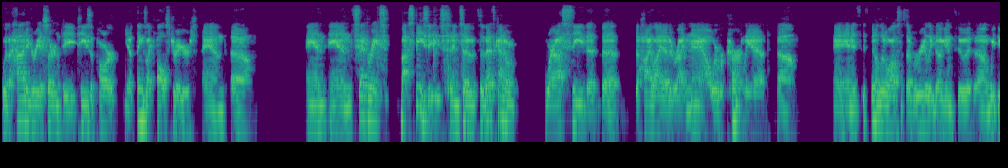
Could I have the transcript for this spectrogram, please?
with a high degree of certainty, tease apart, you know, things like false triggers and, um, and and separates by species. And so so that's kind of where I see the the the highlight of it right now, where we're currently at. Um, and, and, it's it's been a little while since I've really dug into it. Um, we do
